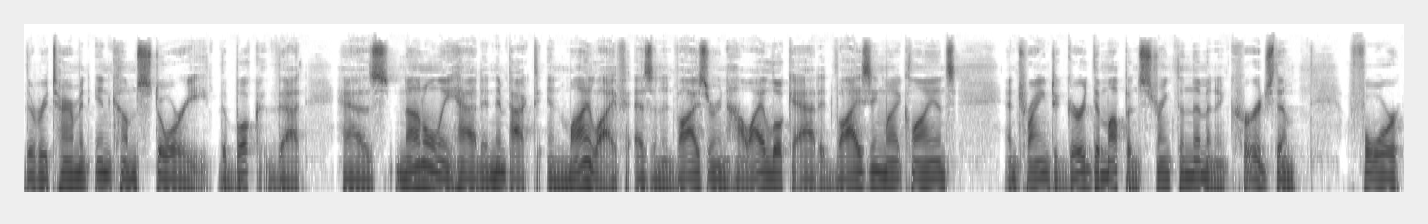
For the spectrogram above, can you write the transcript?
The Retirement Income Story, the book that has not only had an impact in my life as an advisor and how I look at advising my clients and trying to gird them up and strengthen them and encourage them for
